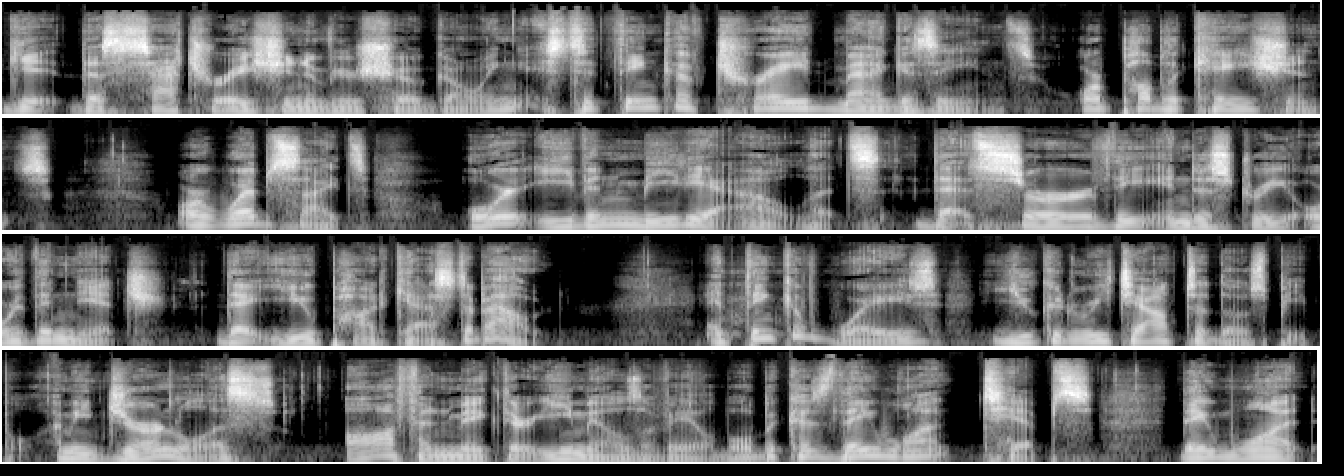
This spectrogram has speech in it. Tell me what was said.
get the saturation of your show going is to think of trade magazines or publications or websites or even media outlets that serve the industry or the niche that you podcast about. and think of ways you could reach out to those people. I mean, journalists often make their emails available because they want tips, they want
